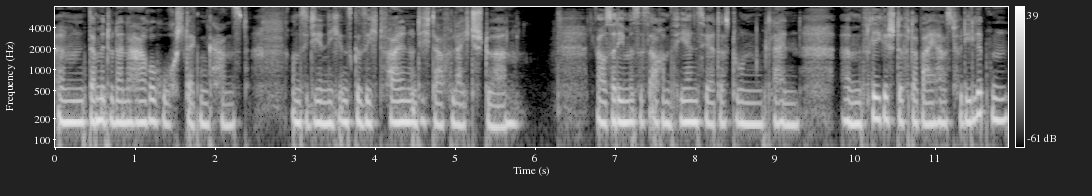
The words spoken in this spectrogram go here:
ähm, damit du deine Haare hochstecken kannst und sie dir nicht ins Gesicht fallen und dich da vielleicht stören. Außerdem ist es auch empfehlenswert, dass du einen kleinen ähm, Pflegestift dabei hast für die Lippen,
